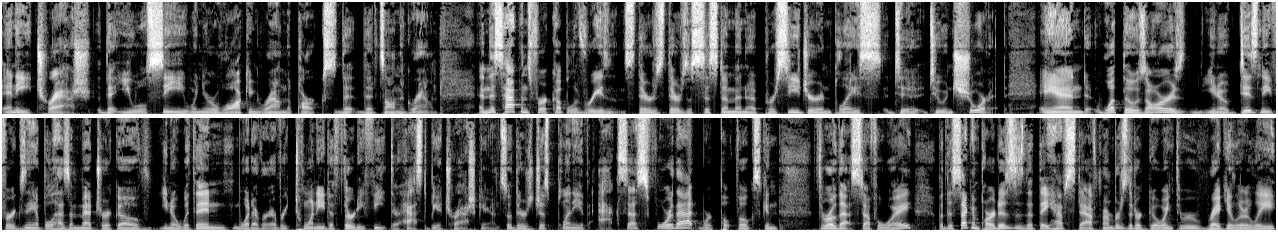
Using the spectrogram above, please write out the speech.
any trash that you will see when you're walking around the parks that that's on the ground. And this happens for a couple of reasons. There's there's a system and a procedure in place to to ensure it. And what those are is, you know, Disney, for example, has a metric of, you know, within whatever, every 20 to 30 feet, there has to be a trash can. So there's just plenty of access for that where folks can throw that stuff away. But the second part is, is that they have staff members that are going through regularly,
